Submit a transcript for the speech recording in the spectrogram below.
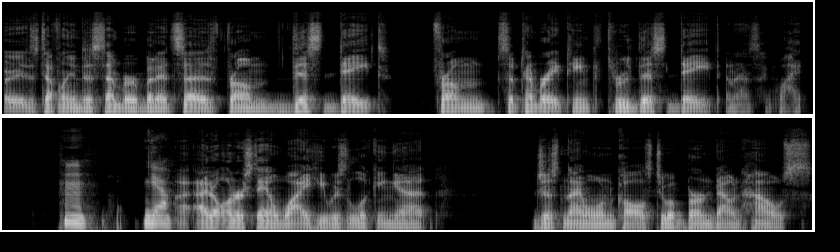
it's definitely in December, but it says from this date, from September eighteenth through this date, and I was like, why? Hmm. Yeah. I, I don't understand why he was looking at just nine one one calls to a burned down house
